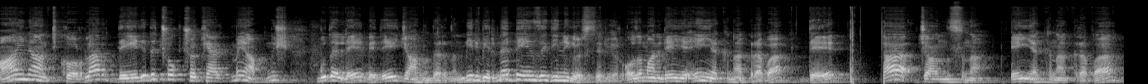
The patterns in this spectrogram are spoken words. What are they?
Aynı antikorlar D'de de çok çökeltme yapmış. Bu da L ve D canlılarının birbirine benzediğini gösteriyor. O zaman L'ye en yakın akraba D, K canlısına en yakın akraba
